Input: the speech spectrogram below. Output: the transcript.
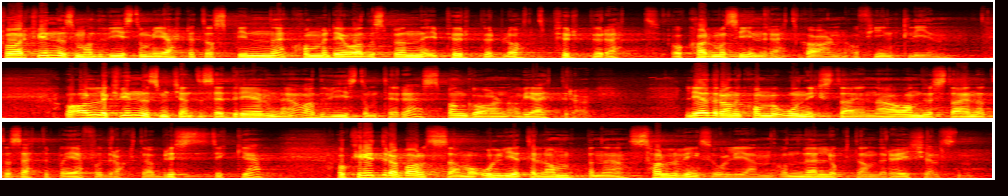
Hver kvinne som hadde visdom i hjertet til å spinne, kom med det hun hadde spunnet i purpurblått, purpurrett og karmosinrett garn og fint lin. Og alle kvinner som kjente seg drevne og hadde visdom til det, spann garn av geitdrag. Lederne kom med onykssteiner og andre steiner til å sette på efodrakta og bryststykket, og krydra balsam og olje til lampene, salvingsoljen og den velluktende røykjelsen.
